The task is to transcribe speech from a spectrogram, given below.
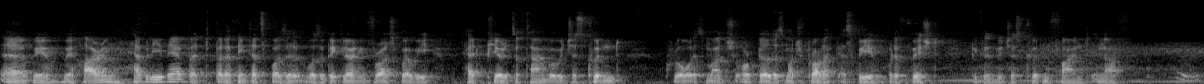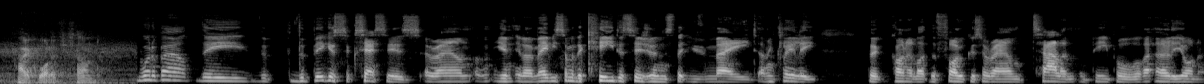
Uh, we're we're hiring heavily there, but but I think that was a was a big learning for us where we had periods of time where we just couldn't grow as much or build as much product as we would have wished because we just couldn't find enough high quality talent. What about the, the the biggest successes around you, you know maybe some of the key decisions that you've made? I mean, clearly the kind of like the focus around talent and people early on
